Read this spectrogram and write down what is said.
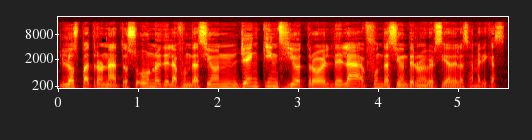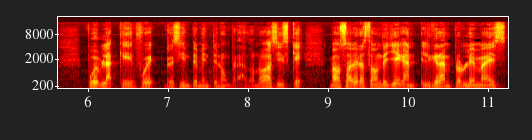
los patronatos. Uno el de la Fundación Jenkins y otro el de la Fundación de la Universidad de las Américas Puebla, que fue recientemente nombrado, ¿no? Así es que vamos a ver hasta dónde llegan. El gran problema es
